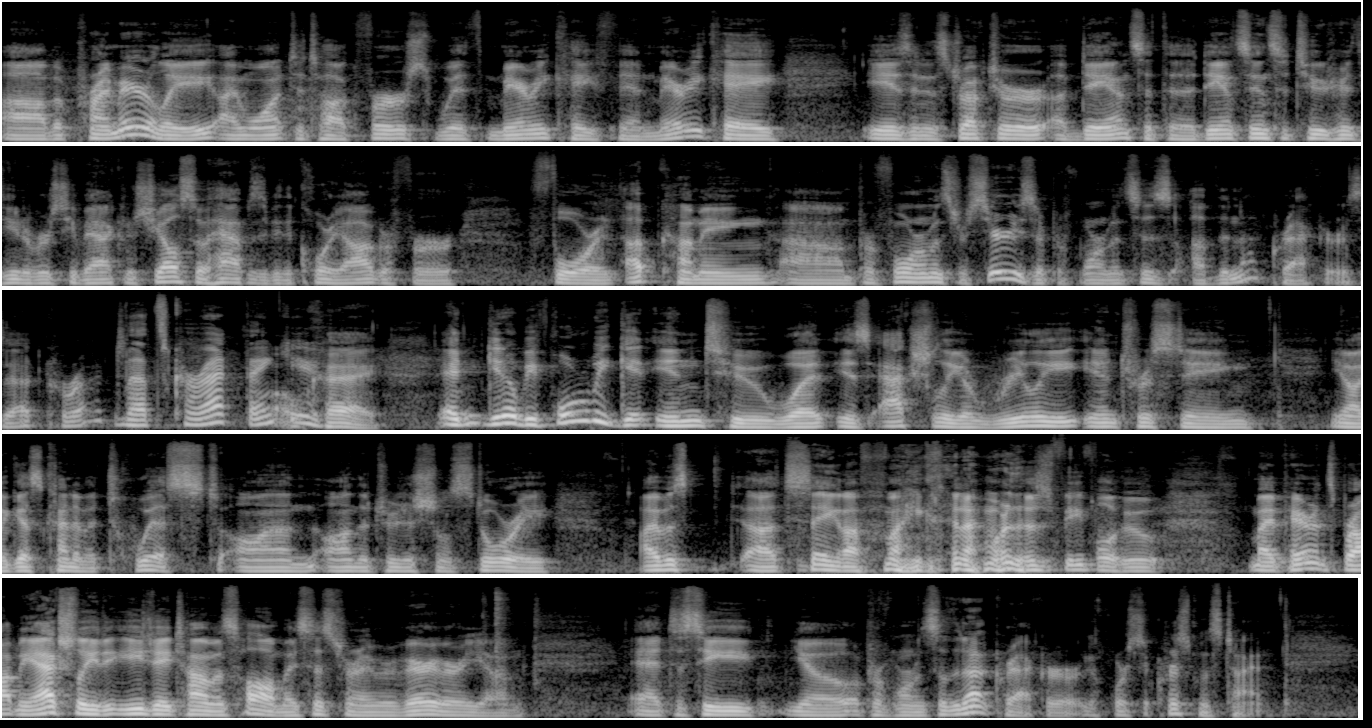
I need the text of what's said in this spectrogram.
Uh, but primarily, I want to talk first with Mary Kay Finn. Mary Kay is an instructor of dance at the Dance Institute here at the University of Akron. She also happens to be the choreographer for an upcoming um, performance or series of performances of the Nutcracker. Is that correct? That's correct. Thank you. Okay. And, you know, before we get into what is actually a really interesting, you know, I guess kind of a twist on, on the traditional story, I was uh, saying off mic that I'm one of those people who my parents brought me actually to E.J. Thomas Hall. My sister and I were very, very young uh, to see, you know, a performance of the Nutcracker, of course, at Christmas time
